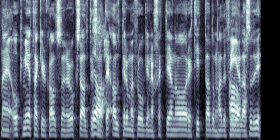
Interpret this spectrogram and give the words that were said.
Nej, och med Tucker Carlson är det också alltid ja. så att det är alltid de här frågorna 6 januari, titta de hade fel. Ja. Alltså det,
